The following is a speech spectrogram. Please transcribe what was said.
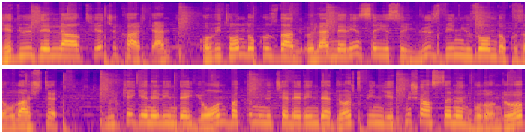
756'ya çıkarken Covid-19'dan ölenlerin sayısı 100 bin 119'a ulaştı. Ülke genelinde yoğun bakım ünitelerinde 4070 hastanın bulunduğu,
